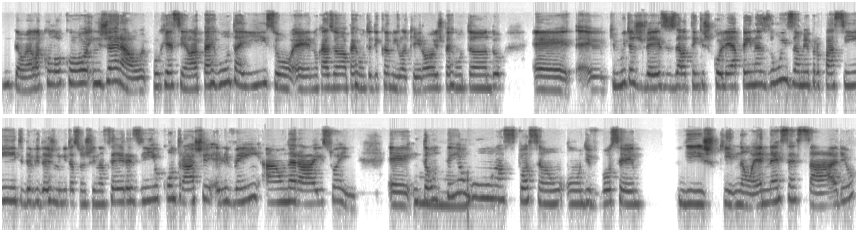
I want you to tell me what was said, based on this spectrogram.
então, ela colocou em geral, porque assim, ela pergunta isso, é, no caso é uma pergunta de Camila Queiroz, perguntando é, é, que muitas vezes ela tem que escolher apenas um exame para o paciente devido às limitações financeiras e o contraste, ele vem a onerar isso aí. É, então, uhum. tem alguma situação onde você diz que não é necessário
